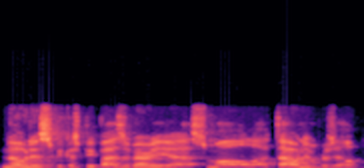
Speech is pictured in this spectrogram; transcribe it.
notice because Pipa is a very uh, small uh, town in Brazil,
